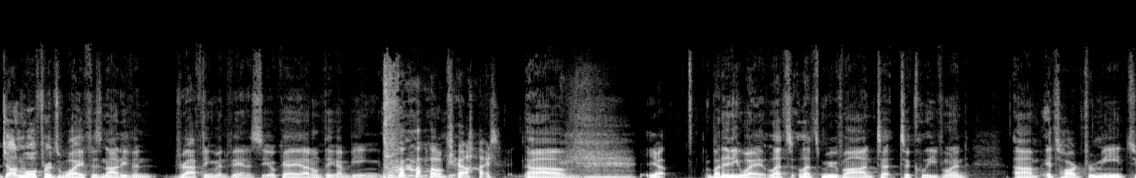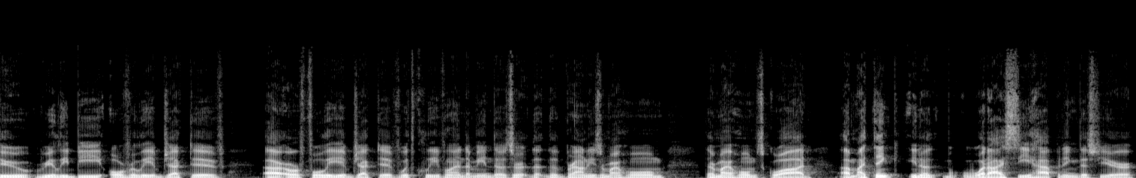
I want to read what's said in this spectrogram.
John Wolford's wife is not even drafting him in fantasy. Okay, I don't think I'm being. Oh. God. Um, Yep. but anyway, let's let's move on to, to Cleveland. Um, it's hard for me to really be overly objective uh, or fully objective with Cleveland. I mean, those are the, the Brownies are my home; they're my home squad. Um, I think you know what I see happening this year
